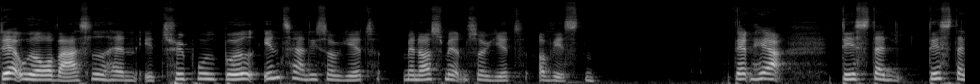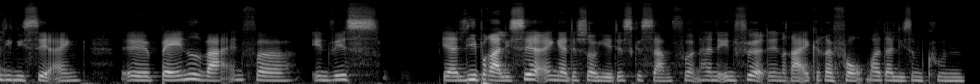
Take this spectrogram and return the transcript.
Derudover varslede han et tøbrud både internt i Sovjet men også mellem Sovjet og Vesten. Den her destal- destalinisering øh, banede vejen for en vis ja, liberalisering af det sovjetiske samfund. Han indførte en række reformer, der ligesom kunne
